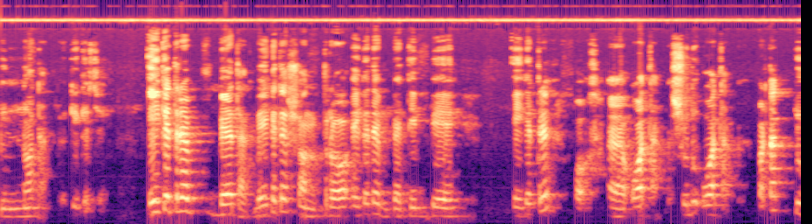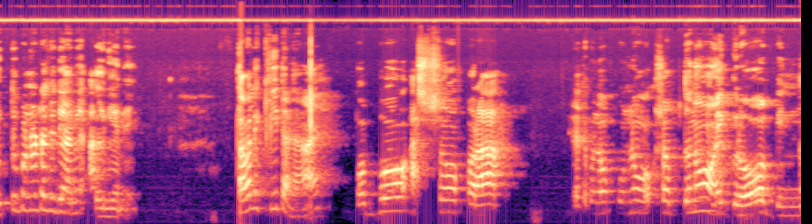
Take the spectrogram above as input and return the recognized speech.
ভিন্ন থাকবে, ঠিক আছে? এই ক্ষেত্রে বে থাকবে, এই ক্ষেত্রে সন্ত্র, এই ক্ষেত্রে ব্যতিব্যে, এই ক্ষেত্রে অ থাকবে, শুধু অ থাকবে। অর্থাৎ যুক্তপূর্ণটা যদি আমি আলগিয়ে নিই, তাহলে কি দাঁড়ায়? পব্য, আশ্ব, পরা, এটা তো কোনো পূর্ণ শব্দ নয়, গ্রহ ভিন্ন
